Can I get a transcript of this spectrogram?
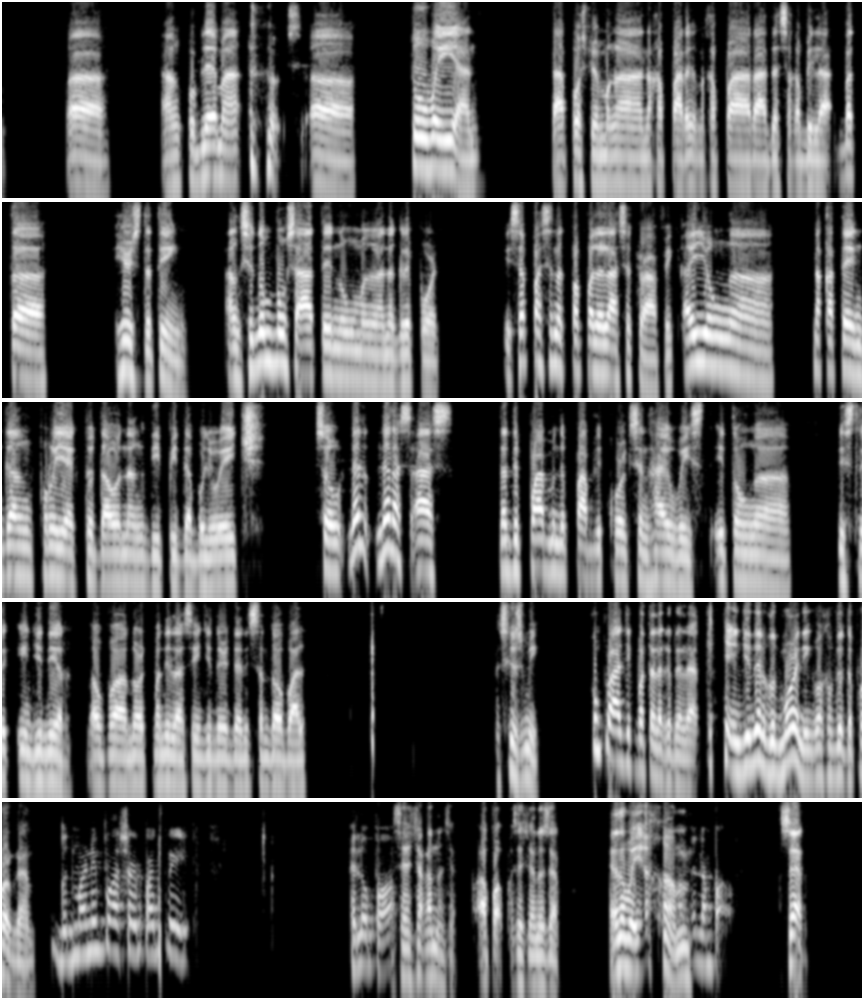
Ah, ang problema, uh, two-way yan, tapos may mga nakapar nakaparada sa kabila. But uh, here's the thing, ang sinumbong sa atin nung mga nag-report, isa pa sa nagpapalala sa traffic ay yung uh, nakatenggang proyekto daw ng DPWH. So let, let us ask the Department of Public Works and Highways, itong uh, District Engineer of uh, North Manila, si Engineer Dennis Sandoval. Excuse me. Kung project ba talaga nila? Engineer, good morning. Welcome to the program. Good morning po, Sir Patrick. Hello po. Pasensya ka na, sir. Apo, pasensya na, sir. Anyway, um, Okay lang po. sir,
